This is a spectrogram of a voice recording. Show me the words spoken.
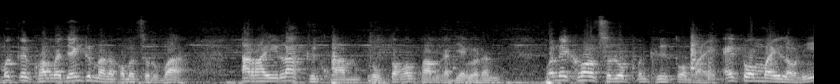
เมื่อเกิดความขัดแย้งขึ้นมาเราก็มาสรุปว่า อะไรล่ะคือความถูกต้องของความขัดแย้งเหล่านั้น เพราะในข้อสรุปมันคือตัวใหม่ไอ้ตัวใหม่เหล่านี้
